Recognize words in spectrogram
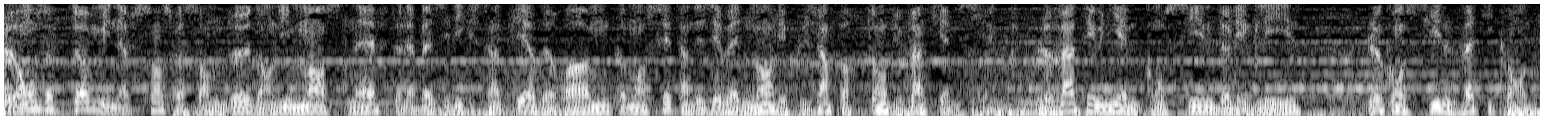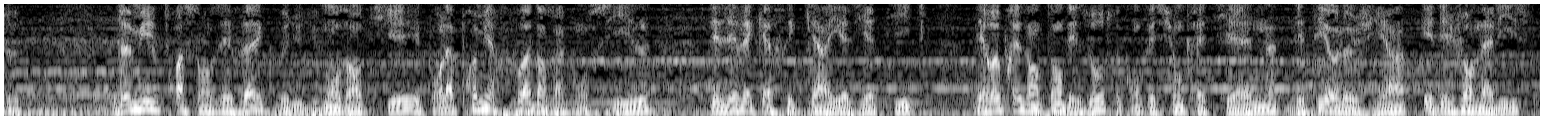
Le 11 octobre 1962, dans l'immense nef de la basilique Saint-Pierre de Rome, commençait un des événements les plus importants du XXe siècle, le 21e concile de l'Église, le concile Vatican II. 2300 évêques venus du monde entier et pour la première fois dans un concile, des évêques africains et asiatiques, des représentants des autres confessions chrétiennes, des théologiens et des journalistes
